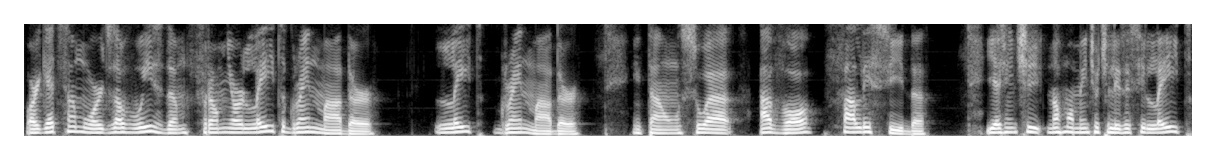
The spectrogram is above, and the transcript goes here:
Or get some words of wisdom from your late grandmother. Late grandmother. Então, sua avó falecida. E a gente normalmente utiliza esse late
